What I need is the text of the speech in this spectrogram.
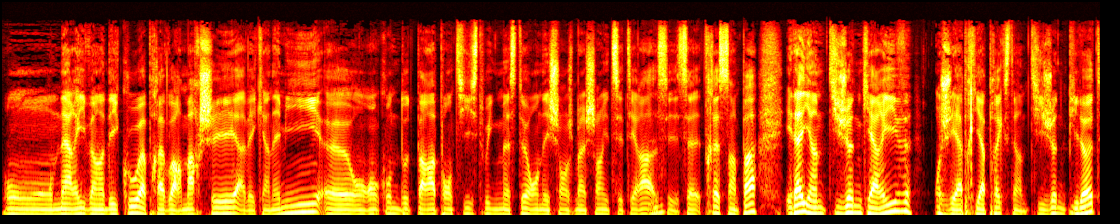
on arrive à un déco après avoir marché avec un ami, euh, on rencontre d'autres parapentistes, wingmaster, en échange machin, etc. Mhm. C'est très sympa. Et là, il y a un petit jeune qui arrive. J'ai appris après que c'était un petit jeune pilote.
